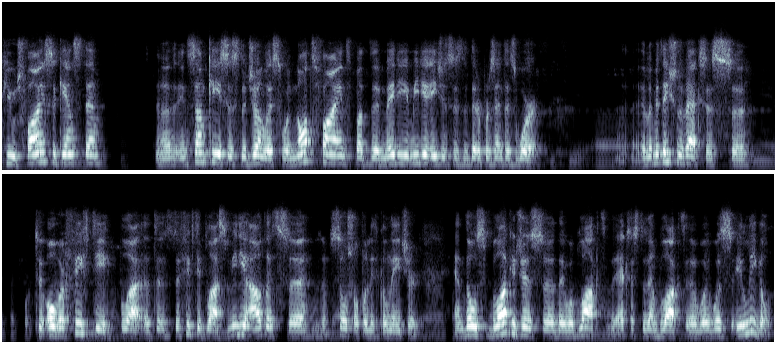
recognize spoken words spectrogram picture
huge fines against them. Uh, in some cases, the journalists were not fined, but the media media agencies that they represented were. a limitation of access to over 50 plus, to 50 plus media outlets of social political nature. And those blockages uh, they were blocked the access to them blocked uh, was illegal.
